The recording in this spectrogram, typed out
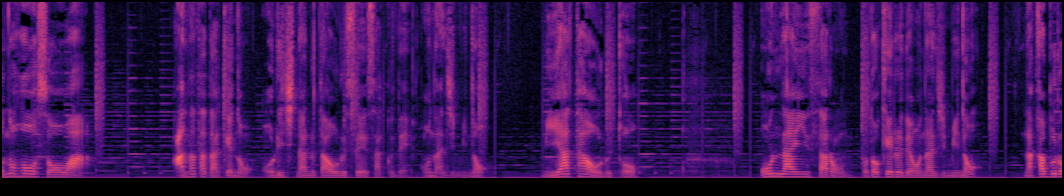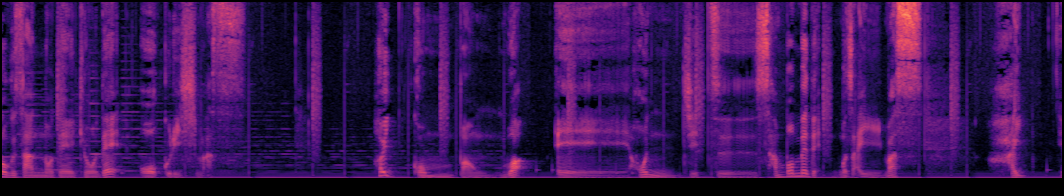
この放送はあなただけのオリジナルタオル制作でおなじみのミヤタオルとオンラインサロン届けるでおなじみの中ブログさんの提供でお送りします。はいこんばんは。えー、本日3本目でございます。はいえ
